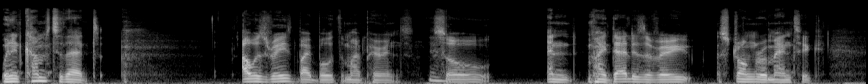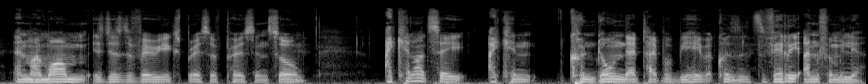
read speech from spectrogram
when it comes to that, I was raised by both of my parents. So, and my dad is a very strong romantic, and my mm. mom is just a very expressive person. So, I cannot say I can condone that type of behavior because mm. it's very unfamiliar.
